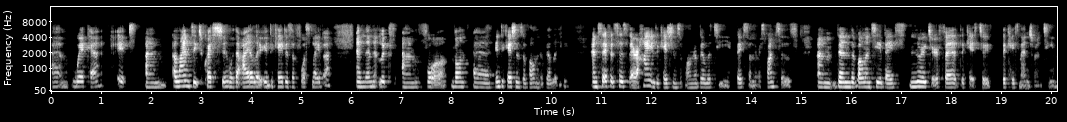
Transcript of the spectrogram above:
um, worker. It um, aligns each question with the ILO indicators of forced labor, and then it looks um, for uh, indications of vulnerability. And so, if it says there are high indications of vulnerability based on the responses, um, then the volunteer base know to refer the case to the case management team.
